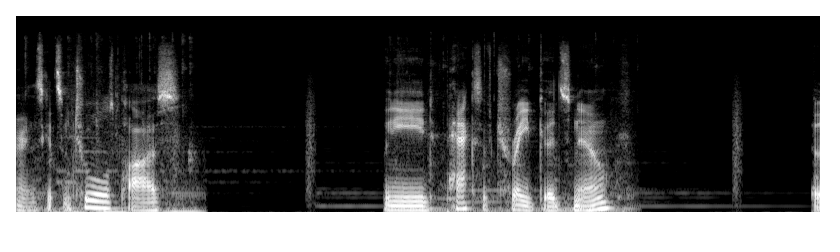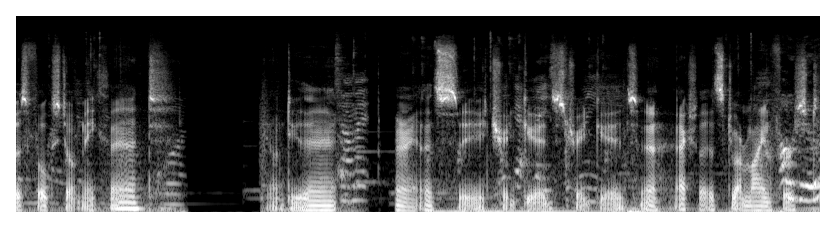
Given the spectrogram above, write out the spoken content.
Alright, let's get some tools. Pause. We need packs of trade goods now. Those folks don't make that. Don't do that. Alright, let's see. Trade goods, trade goods. Uh, actually, let's do our mine first.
